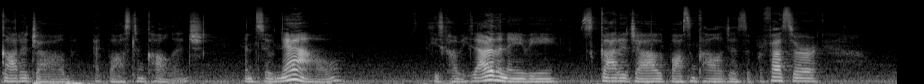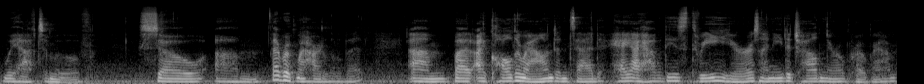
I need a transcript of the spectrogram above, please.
got a job at Boston College. And so now he's come, he's out of the Navy, he's got a job at Boston College as a professor. We have to move. So um, that broke my heart a little bit. Um, but I called around and said, hey, I have these three years. I need a child neuro program.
